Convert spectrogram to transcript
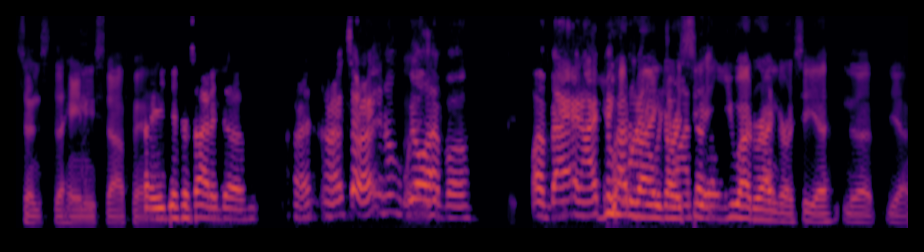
since the Haney stuff, and So you just decided to. All right, all right, it's all right. You know, we all have a. Uh, back, and I you had Ryan. Garcia. You had Ryan Garcia. The yeah.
